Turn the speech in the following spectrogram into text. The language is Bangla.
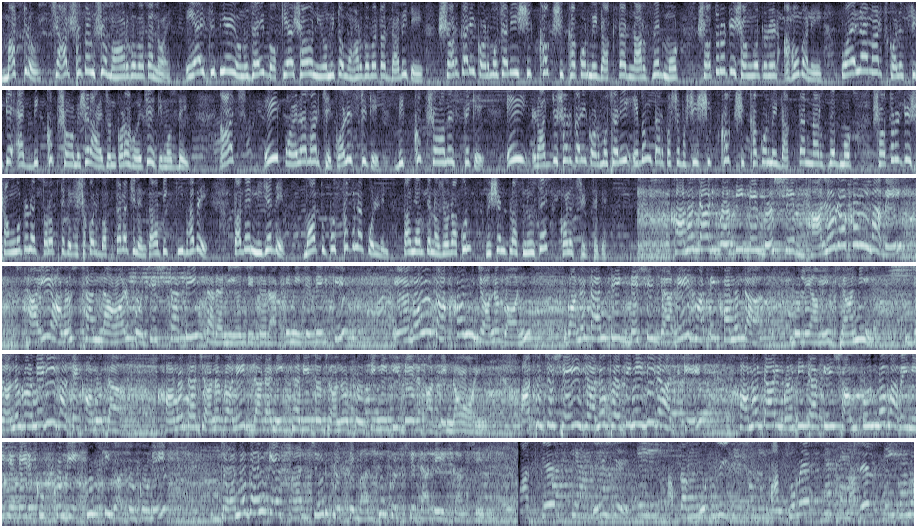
মাত্র চার শতাংশ মহার্ঘ ভাতা নয়। এআইসিপিআই অনুযায়ী বকেয়া সহ নিয়মিত মহার্ঘ ভাতার দাবিতে সরকারি কর্মচারী, শিক্ষক, শিক্ষাকর্মী, ডাক্তার, নার্সদের মোট সতেরোটি সংগঠনের আহ্বানে পয়লা মার্চ কলেজ স্ট্রিটে এক বিক্ষোভ সমাবেশের আয়োজন করা হয়েছে ইতিমধ্যেই। আজ এই পয়লা মার্চে কলেজ স্ট্রিটে বিক্ষোভ সমাবেশ থেকে এই রাজ্য সরকারি কর্মচারী এবং তার পাশাপাশি শিক্ষক, শিক্ষাকর্মী, ডাক্তার, নার্সদের মোট সতেরোটি সংগঠনের তরফ থেকে যে সকল বক্তারা ছিলেন, তারা ঠিক কীভাবে তাদের নিজেদের মত উপস্থাপনা করলেন, তা জানতে নজর রাখুন ভিশন প্লাস নিউজে কলেজ স্ট্রিট থেকে। ক্ষমতার গদিতে বসে ভালো রকমভাবে স্থায়ী অবস্থান নেওয়ার প্রচেষ্টাতেই তারা নিয়োজিত রাখে নিজেদেরকে। এবং তখন জনগণ, গণতান্ত্রিক দেশে যাদের হাতে ক্ষমতা বলে আমি জানি, জনগণেরই হাতে ক্ষমতা ক্ষমতা জনগণের দ্বারা নির্ধারিত জনপ্রতিনিধিদের হাতে নয়। অথচ সেই জনপ্রতিনিধিরা আজকে ক্ষমতার গদিটাকে সম্পূর্ণভাবে নিজেদের কুক্ষি কুক্ষিগত করে জনগণকে হাত জোড় করতে বাধ্য করছে তাদের কাছে। আজকে এই যে আপনার বদলি মাধ্যমে তাদের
